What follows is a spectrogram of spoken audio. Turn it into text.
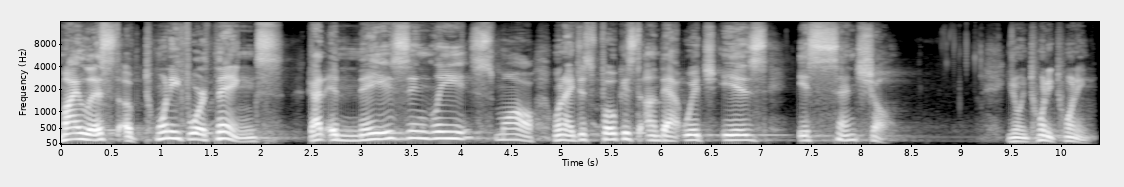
My list of 24 things got amazingly small when I just focused on that which is essential. You know, in 2020,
